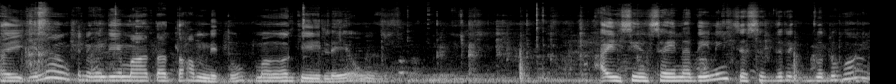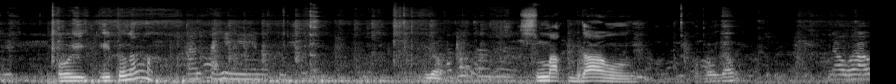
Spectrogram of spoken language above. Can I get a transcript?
Ay, inang, talagang hindi matatakam nito. Mga giliw. Ay, sinsay na din eh, sa Cedric Goduhan. Oy, ito na. ang pahingi na siya. Smackdown. Nauhaw?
